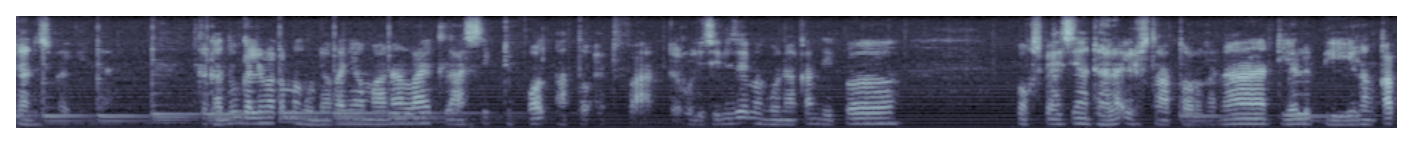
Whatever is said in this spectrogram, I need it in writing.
dan sebagainya. Tergantung kalian akan menggunakan yang mana light classic default atau advanced. Kalau di sini saya menggunakan tipe workspace nya adalah Illustrator karena dia lebih lengkap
